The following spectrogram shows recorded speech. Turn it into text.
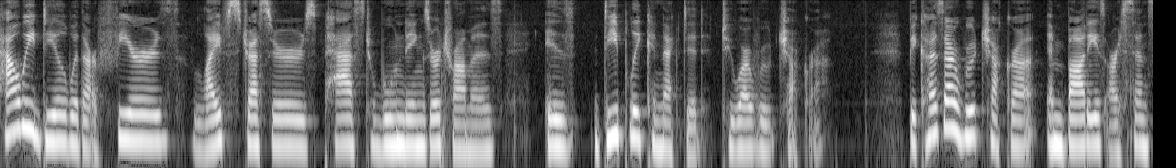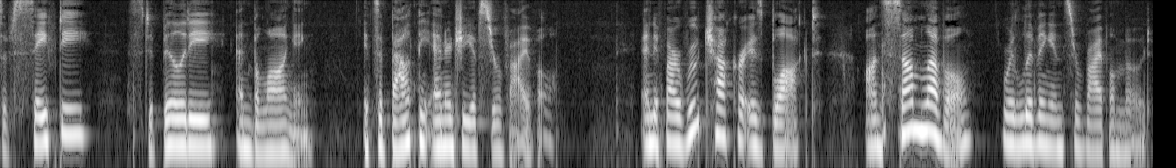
How we deal with our fears, life stressors, past woundings, or traumas is deeply connected to our root chakra. Because our root chakra embodies our sense of safety, stability, and belonging, it's about the energy of survival. And if our root chakra is blocked, on some level, we're living in survival mode.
